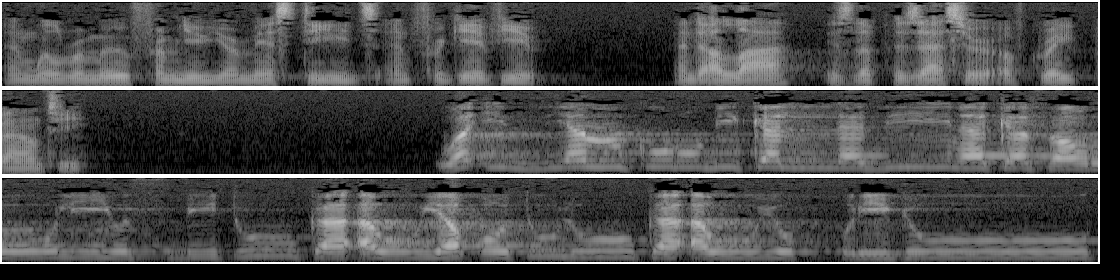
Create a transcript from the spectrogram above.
and will remove from you your misdeeds and forgive you. And Allah is the possessor of great bounty. وإذ يمكر بك الذين كفروا ليثبتوك أو يقتلوك أو يخرجوك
